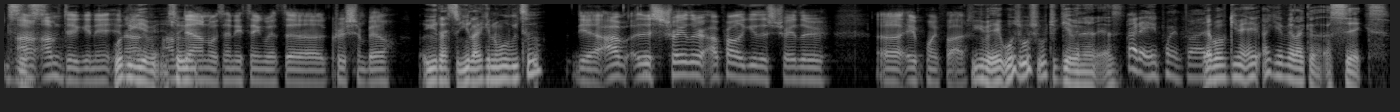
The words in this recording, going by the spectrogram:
This I'm, I'm digging it. What and do you I'm, give? I'm So you- down with anything with uh, Christian Bale. you like so you liking the movie too? Yeah, I, this trailer, I'll probably give this trailer uh, 8.5. You give it what, what, what you giving it as? About an eight point five. Yeah, but give it, I give it like a, a six,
